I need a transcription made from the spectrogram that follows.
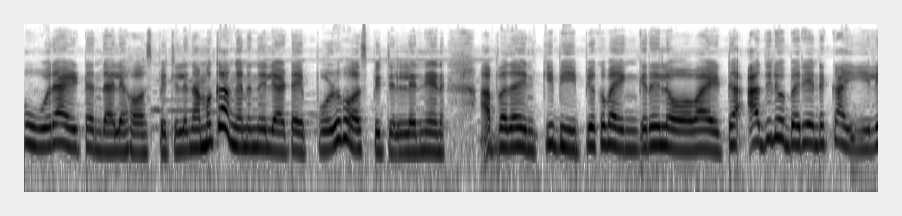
പൂരായിട്ട് എന്തായാലും ഹോസ്പിറ്റലിൽ നമുക്ക് അങ്ങനെയൊന്നും ഇല്ല കേട്ടോ. എപ്പോഴും ഹോസ്പിറ്റലിൽ തന്നെയാണ്. അപ്പോൾ അതാ എനിക്ക് ബി പി ഒക്കെ ഭയങ്കര ലോ ആയിട്ട് അതിലുപരി എന്റെ കയ്യിൽ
